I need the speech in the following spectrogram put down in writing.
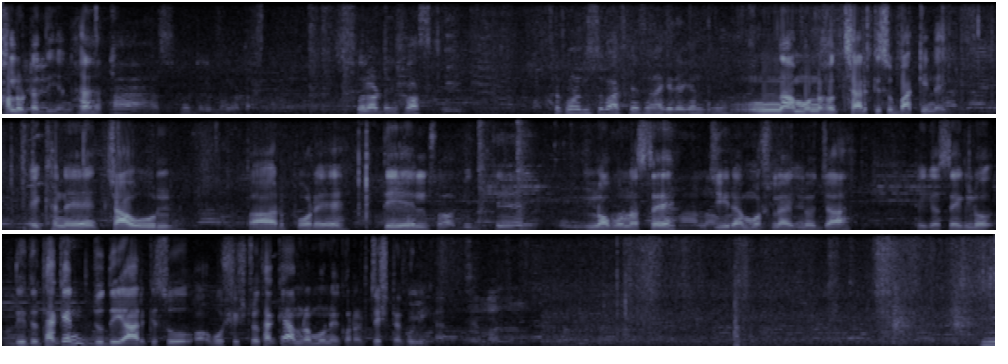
ভালোটা দিয়েন হ্যাঁ? হ্যাঁ ছোলা ডাল ভালোটা। ছোলা ডাল পাঁচ কেজি। কোনো কিছু বাকি আছে নাকি দেখেন তো? না মনে হচ্ছে আর কিছু বাকি নাই। এখানে চাউল তারপরে তেল তেল। লবণ আছে জিরা মশলা এগুলো যা ঠিক আছে। এগুলো দিতে থাকেন যদি আর কিছু অবশিষ্ট থাকে আমরা মনে করার চেষ্টা করি। রহিম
